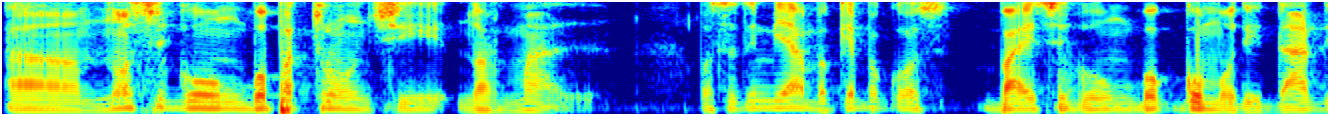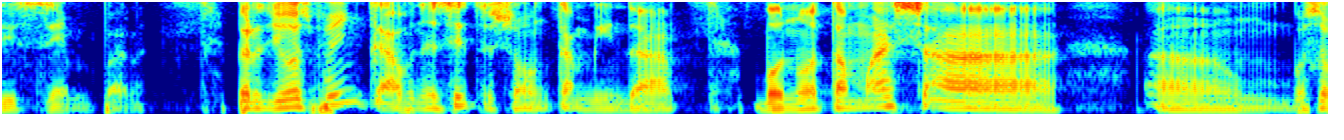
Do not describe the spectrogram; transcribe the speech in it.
Um, não segundo bom patrão normal. Você tem que vai segundo uma comodidade sempre. Mas Deus, por cabo, nessa situação, caminha, bonota mais a. Você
